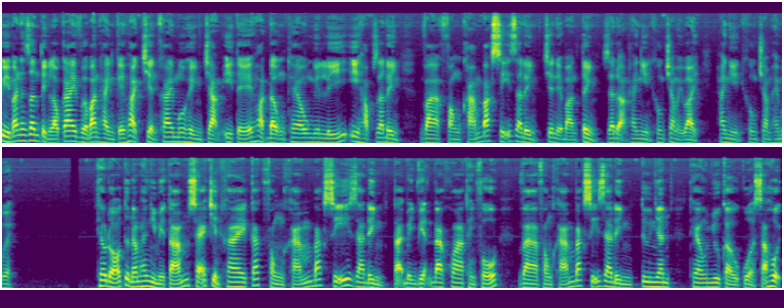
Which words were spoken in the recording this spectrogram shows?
Ủy ban nhân dân tỉnh Lào Cai vừa ban hành kế hoạch triển khai mô hình trạm y tế hoạt động theo nguyên lý y học gia đình và phòng khám bác sĩ gia đình trên địa bàn tỉnh giai đoạn 2017-2020. Theo đó, từ năm 2018 sẽ triển khai các phòng khám bác sĩ gia đình tại Bệnh viện Đa khoa thành phố và phòng khám bác sĩ gia đình tư nhân theo nhu cầu của xã hội.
